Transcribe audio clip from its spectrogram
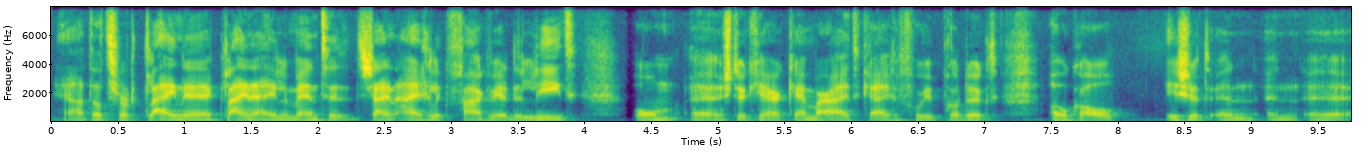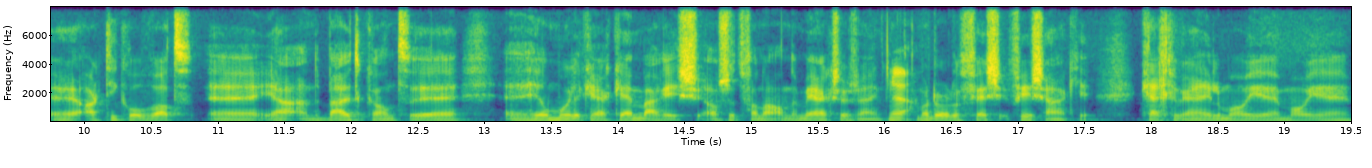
Ja, dat soort kleine, kleine elementen zijn eigenlijk vaak weer de lead om een stukje herkenbaarheid te krijgen voor je product. Ook al is het een, een uh, artikel wat uh, ja, aan de buitenkant uh, heel moeilijk herkenbaar is als het van een ander merk zou zijn. Ja. Maar door dat vis, vishaakje krijg je weer een hele mooie, mooie,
